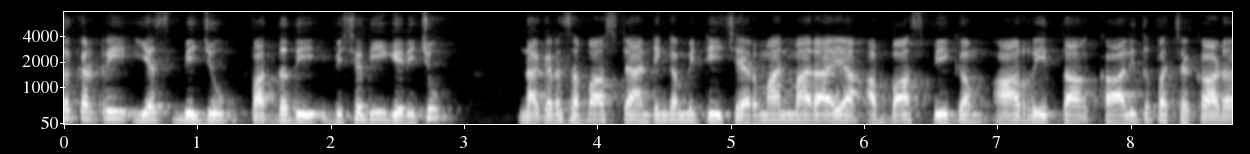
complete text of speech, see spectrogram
സെക്രട്ടറി എസ് ബിജു പദ്ധതി വിശദീകരിച്ചു. നഗരസഭാ സ്റ്റാൻഡിംഗ് കമ്മിറ്റി ചെയർമാൻമാരായ Abbas Begum R Reetha Khalid Pachakkad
